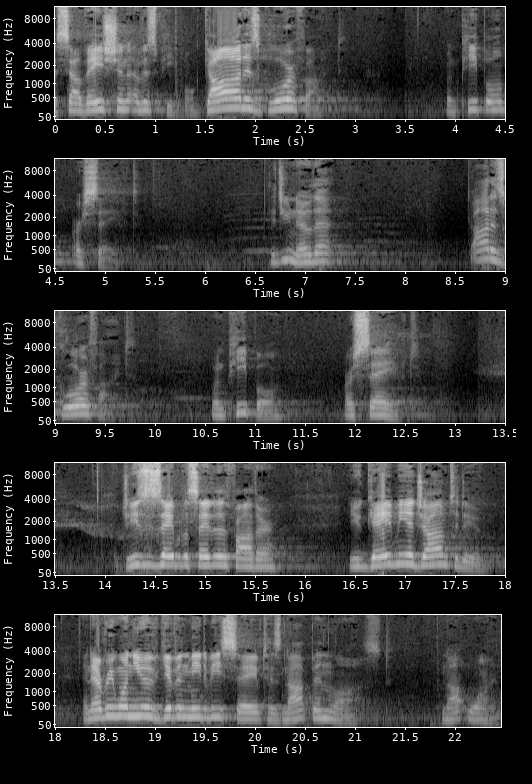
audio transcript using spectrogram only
the salvation of his people. God is glorified when people are saved. Did you know that? God is glorified when people are saved. Jesus is able to say to the Father, You gave me a job to do, and everyone you have given me to be saved has not been lost, not one.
